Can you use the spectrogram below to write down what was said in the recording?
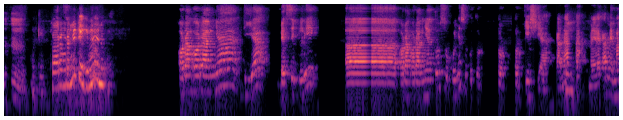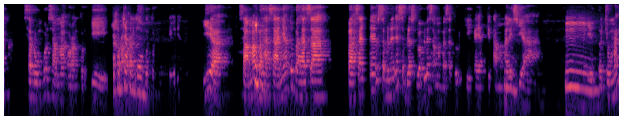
mm -hmm. oke okay. kalau orang-orangnya kayak gimana nu orang-orangnya dia basically uh, orang-orangnya tuh sukunya suku Tur Tur Turkish ya karena hmm. mereka memang serumpun sama orang Turki. Cakep-cakep dong. Turki. Iya, sama hmm. bahasanya tuh bahasa bahasanya tuh sebenarnya 11 12 sama bahasa Turki kayak kita sama hmm. Malaysia. Hmm. Gitu. Cuma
